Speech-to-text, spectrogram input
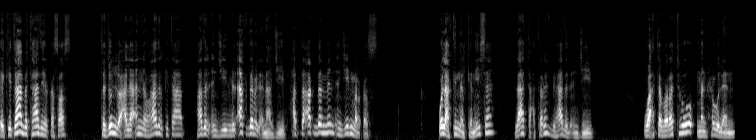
كتابة هذه القصص تدل على أنه هذا الكتاب هذا الإنجيل من أقدم الأناجيل حتى أقدم من إنجيل مرقس. ولكن الكنيسة لا تعترف بهذا الإنجيل واعتبرته منحولا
